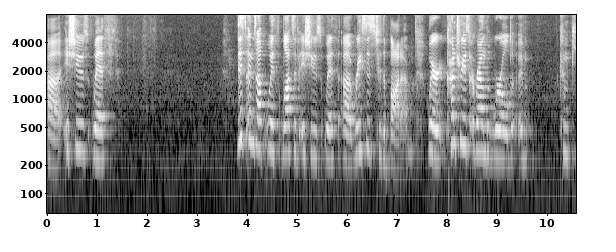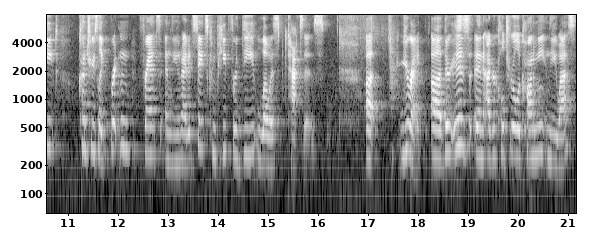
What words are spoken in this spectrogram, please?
uh, issues with this ends up with lots of issues with uh, races to the bottom, where countries around the world um, compete, countries like Britain, France, and the United States compete for the lowest taxes. Uh, you're right. Uh, there is an agricultural economy in the US.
